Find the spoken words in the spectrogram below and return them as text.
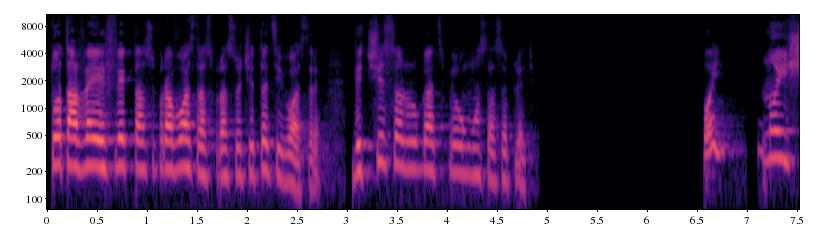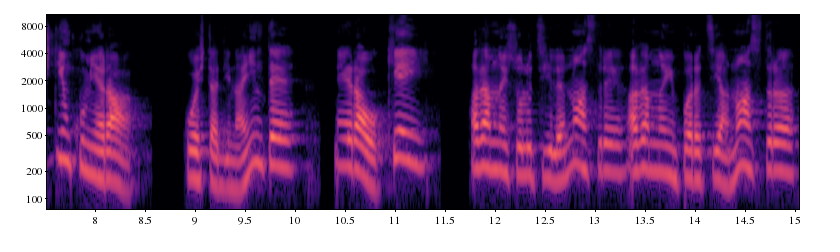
tot avea efect asupra voastră, asupra societății voastre. De ce să-l rugați pe omul ăsta să plece? Păi, noi știm cum era cu ăștia dinainte, ne era ok, aveam noi soluțiile noastre, aveam noi împărăția noastră,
